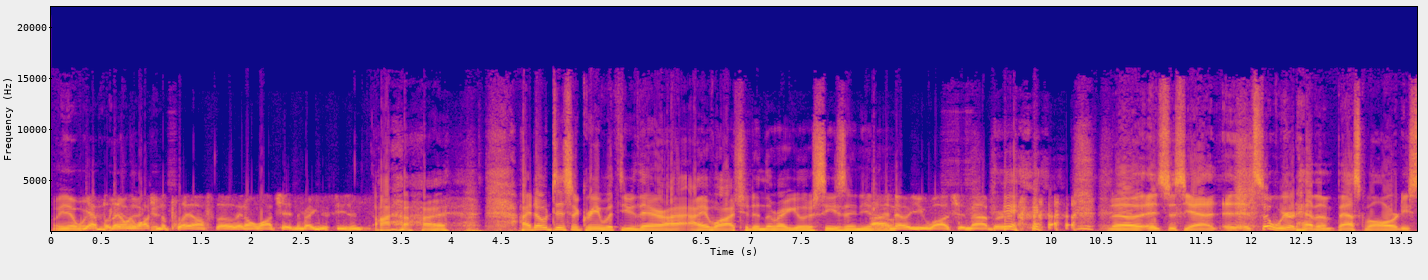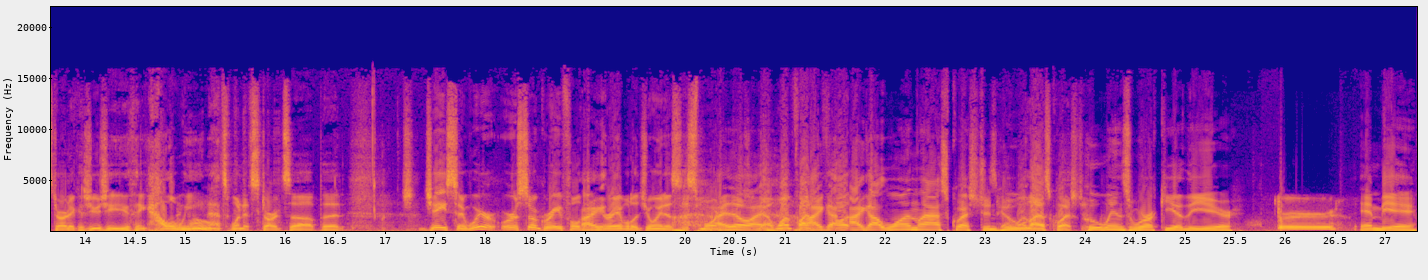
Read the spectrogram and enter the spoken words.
Well, yeah, Yeah, but they only that watch in the playoffs though. They don't watch it in the regular season. I, I, I don't disagree with you there. I, I watch it in the regular season. You know, I know you watching that, Bert. No, it's just yeah. It, it's so weird having basketball already started because usually you think Halloween that's when it starts up. But Jason, we're we're so grateful that I- you're able to join us this morning. I know. I, got one final I got. thought? I got one last question. Who? one last question. Who wins Rookie of the Year? for NBA.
